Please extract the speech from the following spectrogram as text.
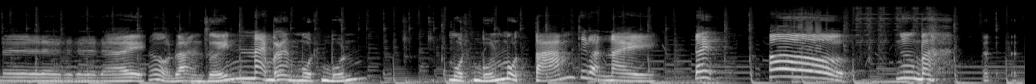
Đây đây đây đây đây, đây. Nó ở đoạn dưới này bạn ơi 14 1418 cái đoạn này. Đây. Ờ nhưng mà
